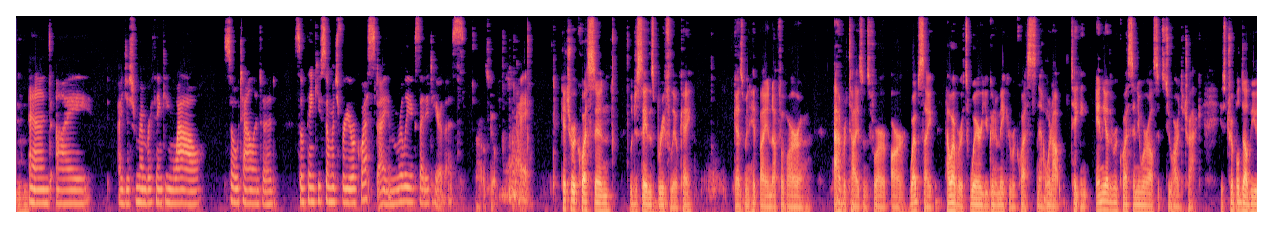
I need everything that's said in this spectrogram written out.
Mhm. And I, I just remember thinking, "Wow, so talented." So thank you so much for your request. I am really excited to hear this. All right, let's go. Okay. Get your requests in. We'll just say this briefly, okay? You guys have been hit by enough of our uh, advertisements for our, our website. However, it's where you're going to make your requests now. We're not taking any other requests anywhere else. It's too hard to track. It's www.knr.wtf.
